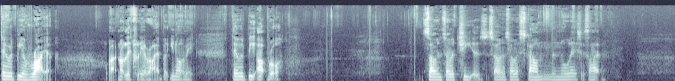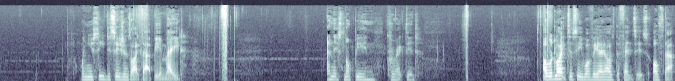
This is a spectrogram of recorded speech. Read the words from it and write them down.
There would be a riot. Well, not literally a riot, but you know what I mean. There would be uproar. So and so are cheaters, so and so are scum, and all this. It's like when you see decisions like that being made and it's not being corrected. I would like to see what VAR's defence is of that,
